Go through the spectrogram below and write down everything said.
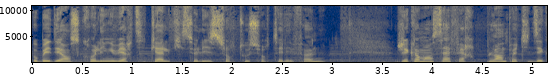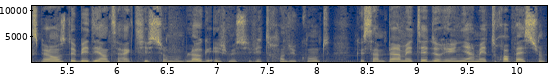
aux BD en scrolling vertical qui se lisent surtout sur téléphone. J'ai commencé à faire plein de petites expériences de BD interactives sur mon blog et je me suis vite rendu compte que ça me permettait de réunir mes trois passions.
